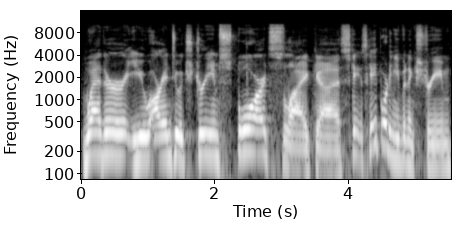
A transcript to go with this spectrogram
Whether you are into extreme sports like uh, skate, skateboarding, even extreme,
